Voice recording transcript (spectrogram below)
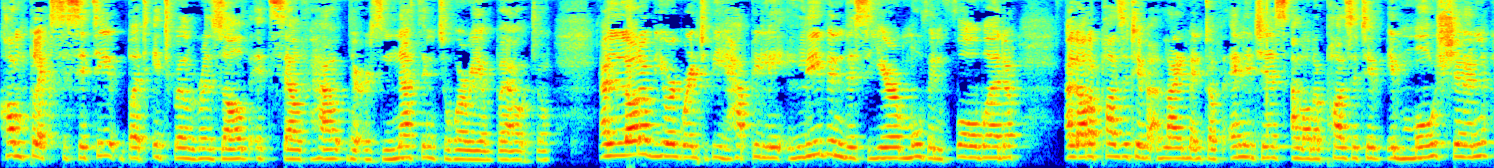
complexity, but it will resolve itself how there is nothing to worry about. A lot of you are going to be happily leaving this year, moving forward. A lot of positive alignment of energies, a lot of positive emotion.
